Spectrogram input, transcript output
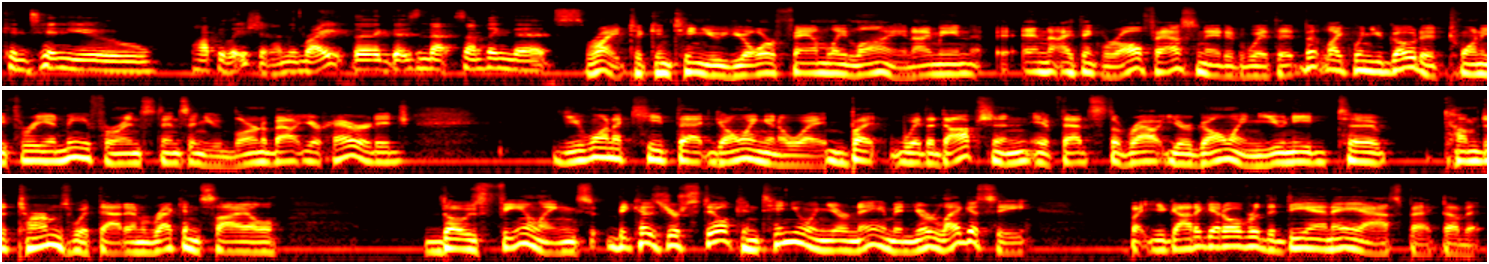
continue population. I mean, right? Like, isn't that something that's right to continue your family line? I mean, and I think we're all fascinated with it. But like when you go to 23andMe, for instance, and you learn about your heritage, you want to keep that going in a way. But with adoption, if that's the route you're going, you need to come to terms with that and reconcile those feelings because you're still continuing your name and your legacy, but you got to get over the DNA aspect of it.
